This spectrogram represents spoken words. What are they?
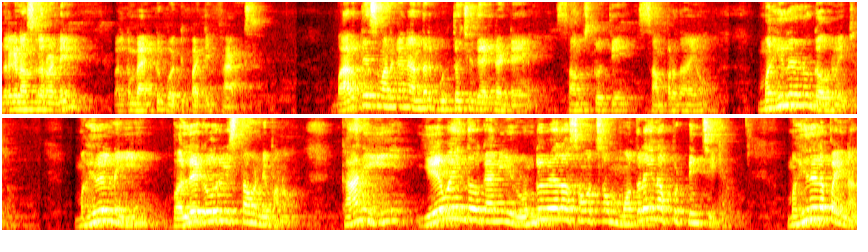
అందరికీ నమస్కారం అండి. Welcome back to Gottipati facts Bharatadesam అనగానే అందరికి గుర్తొచ్చేది ఏంటంటే సంస్కృతి సంప్రదాయం మహిళలను గౌరవించడం. మహిళల్ని భలే గౌరవిస్తామండి మనం. కానీ ఏమైందో కానీ రెండు వేల సంవత్సరం మొదలైనప్పటి నుంచి మహిళలపైన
